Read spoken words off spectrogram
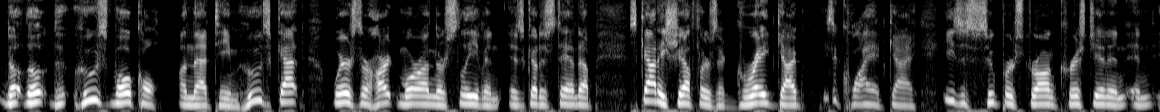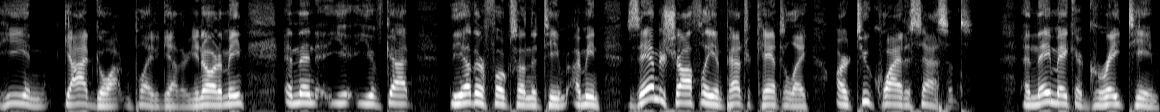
The, the, who's vocal on that team? Who's got wears their heart more on their sleeve and is going to stand up? Scottie Scheffler's a great guy. He's a quiet guy. He's a super strong Christian, and and he and God go out and play together. You know what I mean? And then you you've got the other folks on the team. I mean, Xander Schauffele and Patrick Cantlay are two quiet assassins and they make a great team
